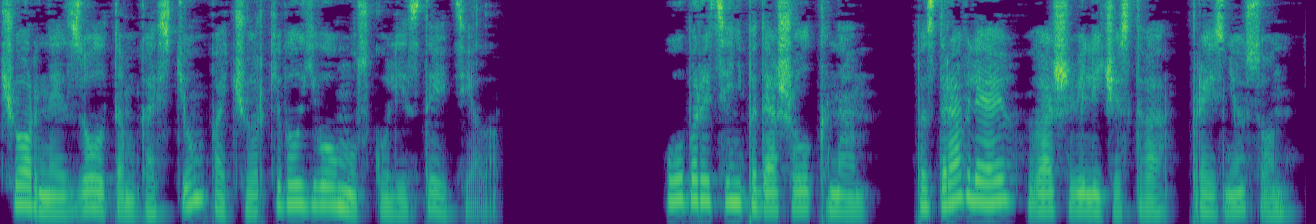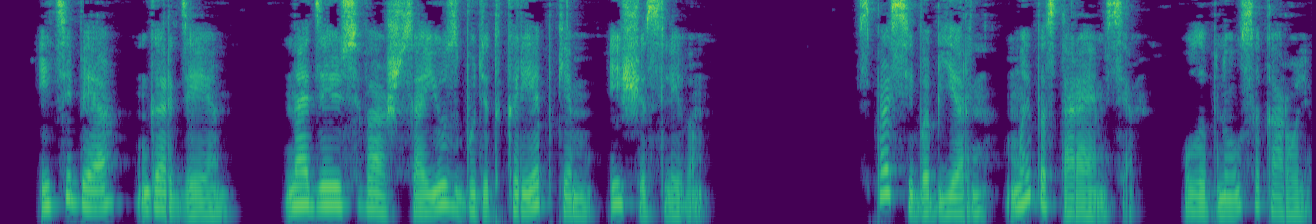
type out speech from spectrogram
Черный с золотом костюм подчеркивал его мускулистое тело. Оборотень подошел к нам. «Поздравляю, Ваше Величество», — произнес он. «И тебя, Гордея. Надеюсь, ваш союз будет крепким и счастливым». «Спасибо, Бьерн, мы постараемся», — улыбнулся король.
